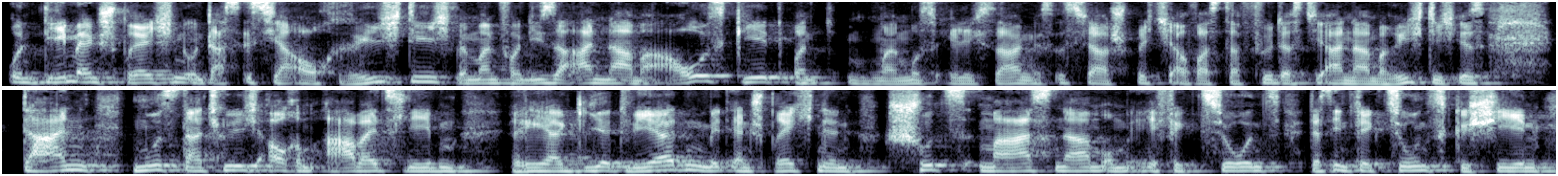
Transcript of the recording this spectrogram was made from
und dementsprechend, und das ist ja auch richtig, wenn man von dieser Annahme ausgeht, und man muss ehrlich sagen, es ist ja, spricht ja auch was dafür, dass die Annahme richtig ist, dann muss natürlich auch im Arbeitsleben reagiert werden mit entsprechenden Schutzmaßnahmen, um Infektions, das Infektionsgeschehen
